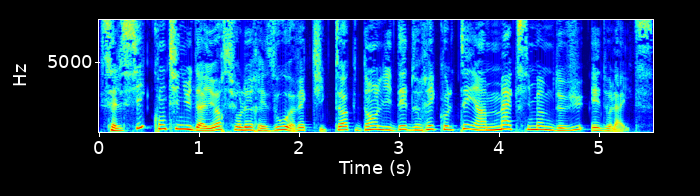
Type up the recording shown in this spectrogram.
Celle-ci continue d'ailleurs sur les réseaux avec TikTok dans l'idée de récolter un maximum de vues et de likes.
